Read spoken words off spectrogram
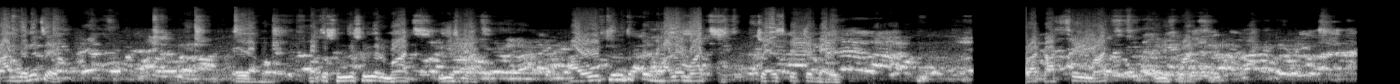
মাছ দেখেছ? এই দেখো, কত সুন্দর সুন্দর মাছ, ইলিশ মাছ। আর ও কিন্তু খুব ভালো মাছ চয়েস করতে পারে। ওরা কাটছে এই মাছ, ইলিশ মাছ।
